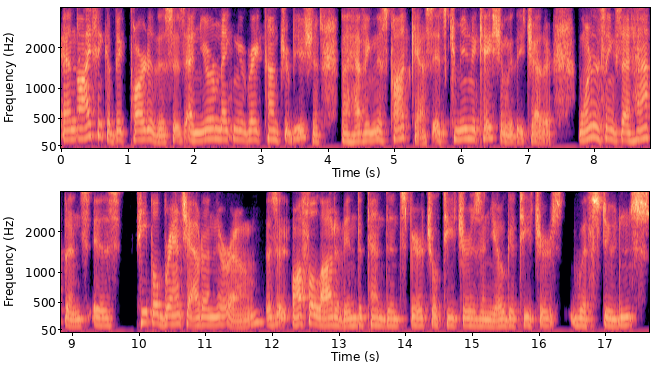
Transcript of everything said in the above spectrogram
And I think a big part of this is, and you're making a great contribution by having this podcast, it's communication with each other. One of the things that happens is people branch out on their own. There's an awful lot of independent spiritual teachers and yoga teachers with students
